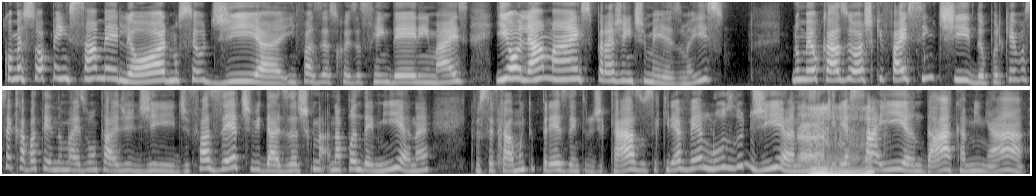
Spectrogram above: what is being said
começou a pensar melhor no seu dia, em fazer as coisas renderem mais e olhar mais para a gente mesma. Isso no meu caso, eu acho que faz sentido, porque você acaba tendo mais vontade de, de fazer atividades. Acho que na, na pandemia, né? Que você ficava muito preso dentro de casa, você queria ver a luz do dia, né? Uhum. Você queria sair, andar, caminhar,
